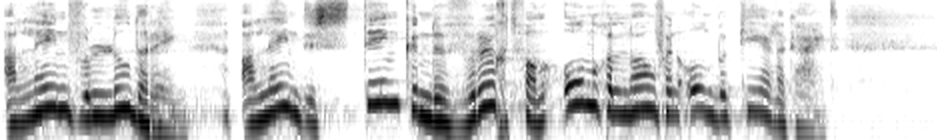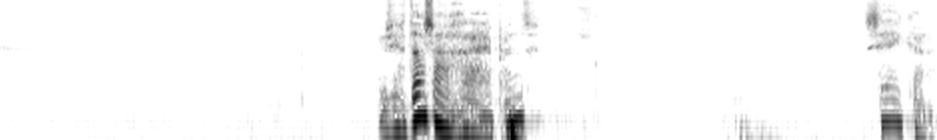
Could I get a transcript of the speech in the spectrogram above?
alleen verloedering, alleen de stinkende vrucht van ongeloof en onbekeerlijkheid. U zegt, dat is aangrijpend. Zeker.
